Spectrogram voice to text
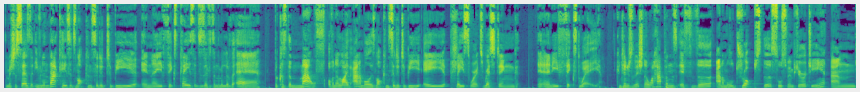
The Mishnah says that even in that case, it's not considered to be in a fixed place. It's as if it's in the middle of the air, because the mouth of an alive animal is not considered to be a place where it's resting in any fixed way. Continues the Mishnah, what happens if the animal drops the source of impurity and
